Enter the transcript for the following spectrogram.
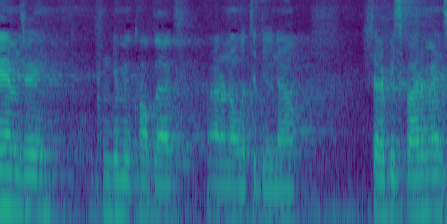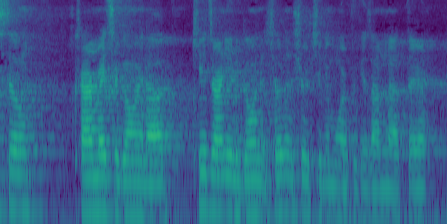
Hey MJ, you can give me a call back. I don't know what to do now. Should I be Spider-Man still? Crime rates are going up. Kids aren't even going to children's church anymore because I'm not there.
